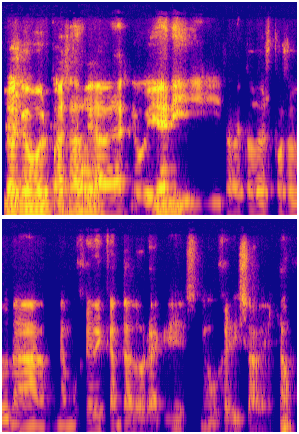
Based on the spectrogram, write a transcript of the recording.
lo que hemos pasado y la verdad es que muy bien y, sobre todo esposo de una, una, mujer encantadora que es mi mujer Isabel, ¿no?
